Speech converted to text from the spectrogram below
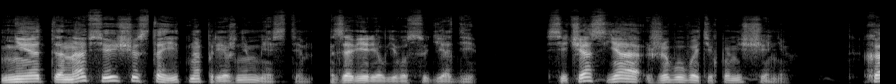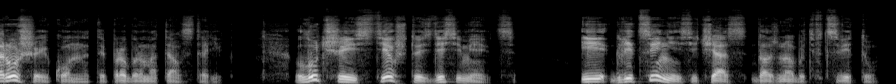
Нет, она все еще стоит на прежнем месте, заверил его судья Ди. Сейчас я живу в этих помещениях. Хорошие комнаты, пробормотал старик. Лучшие из тех, что здесь имеются. И глициния сейчас должна быть в цвету.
